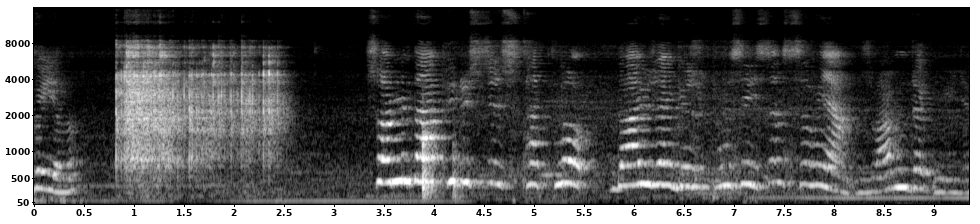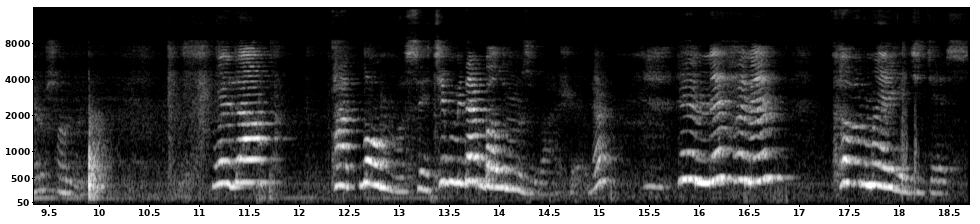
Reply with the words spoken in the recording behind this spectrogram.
koyalım. Sonra daha pürüzsüz, tatlı, daha güzel gözükmesi için sıvı yağımız var. Bunu dökmeyeceğim sonra. Ve daha tatlı olması için bir de balımız var şöyle. Şimdi hemen kavurmaya geçeceğiz.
